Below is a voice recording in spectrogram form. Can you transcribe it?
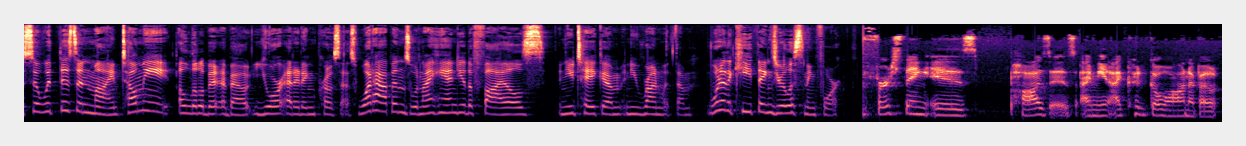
So, with this in mind, tell me a little bit about your editing process. What happens when I hand you the files and you take them and you run with them? What are the key things you're listening for? First thing is pauses. I mean, I could go on about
